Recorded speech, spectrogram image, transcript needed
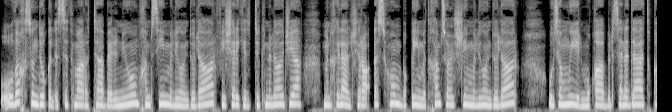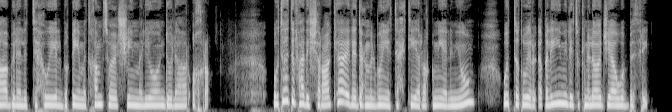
وضخ صندوق الاستثمار التابع لنيوم 50 مليون دولار في شركة التكنولوجيا من خلال شراء أسهم بقيمة 25 مليون دولار وتمويل مقابل سندات قابلة للتحويل بقيمة 25 مليون دولار أخرى. وتهدف هذه الشراكة إلى دعم البنية التحتية الرقمية لنيوم والتطوير الإقليمي لتكنولوجيا ويب 3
